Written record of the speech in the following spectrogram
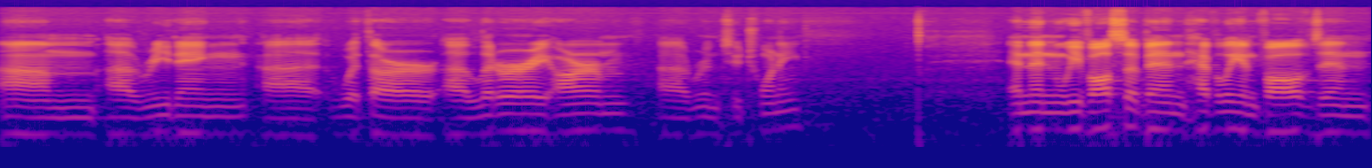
um, reading uh, with our uh, literary arm, uh, room 220. And then we've also been heavily involved in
